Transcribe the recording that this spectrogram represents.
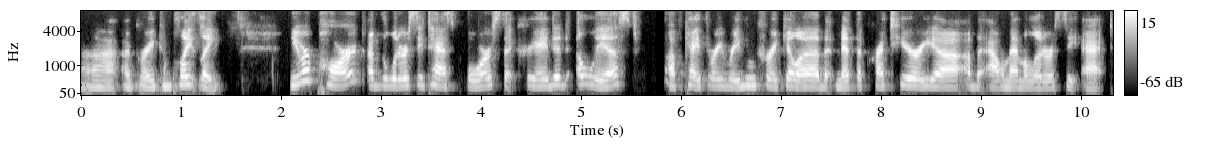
I agree completely. You are part of the literacy task force that created a list of K 3 reading curricula that met the criteria of the Alabama Literacy Act.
